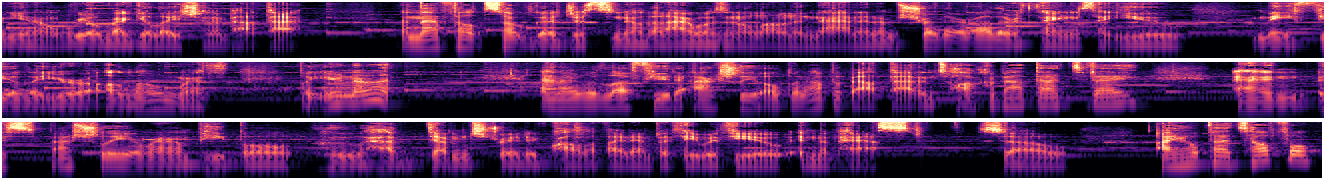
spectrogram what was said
you know, real regulation about that. And that felt so good just to know that I wasn't alone in that. And I'm sure there are other things that you may feel that you're alone with, but you're not. And I would love for you to actually open up about that and talk about that today, and especially around people who have demonstrated qualified empathy with you in the past. So I hope that's helpful.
